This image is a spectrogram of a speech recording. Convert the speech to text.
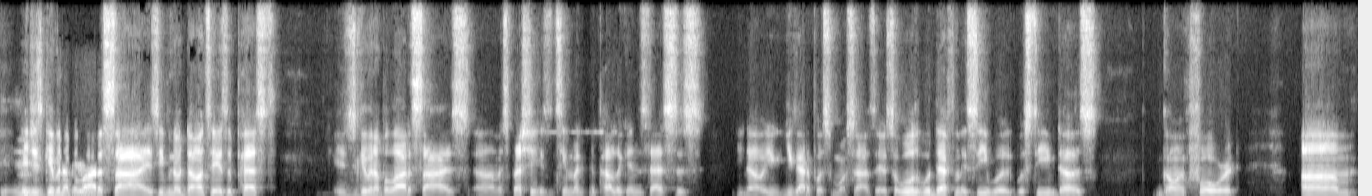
mm-hmm. they're just giving up a lot of size. Even though Dante is a pest, he's just giving up a lot of size, um, especially against a team like the Pelicans. That's just you know you, you got to put some more size there. So we'll we'll definitely see what what Steve does going forward. Um,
